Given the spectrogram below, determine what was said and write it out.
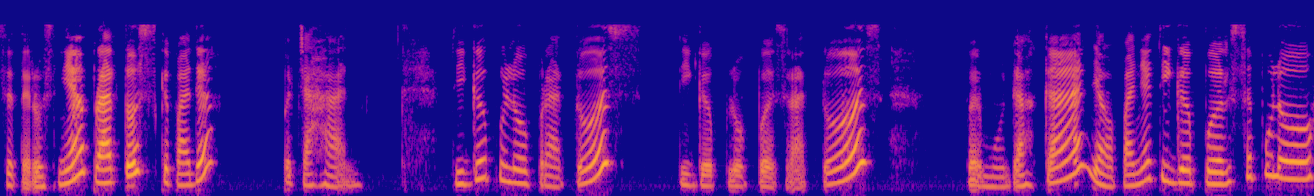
Seterusnya, peratus kepada pecahan. 30 peratus, 30 per 100. Permudahkan, jawapannya 3 per 10.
